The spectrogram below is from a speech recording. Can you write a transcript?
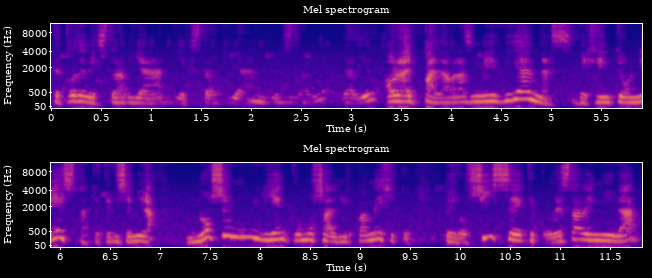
te pueden extraviar y extraviar y extraviar. ¿Ya vieron? Ahora hay palabras medianas de gente honesta que te dice, mira, no sé muy bien cómo salir para México, pero sí sé que por esta avenida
